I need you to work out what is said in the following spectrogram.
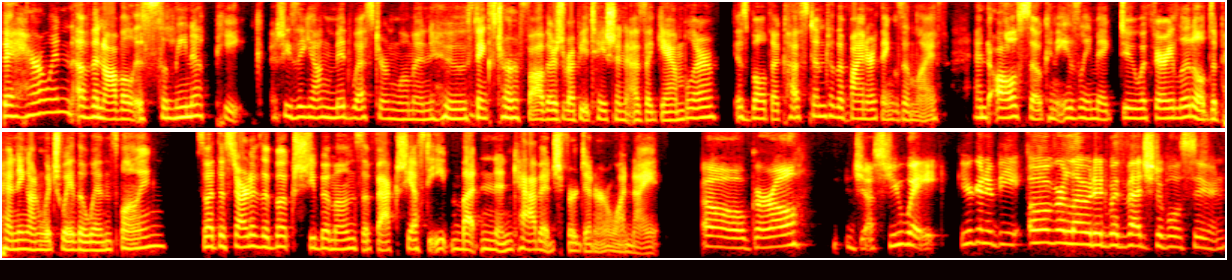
The heroine of the novel is Selina Peake. She's a young Midwestern woman who, thanks to her father's reputation as a gambler, is both accustomed to the finer things in life and also can easily make do with very little depending on which way the wind's blowing. So at the start of the book, she bemoans the fact she has to eat mutton and cabbage for dinner one night. Oh, girl, just you wait. You're going to be overloaded with vegetables soon.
